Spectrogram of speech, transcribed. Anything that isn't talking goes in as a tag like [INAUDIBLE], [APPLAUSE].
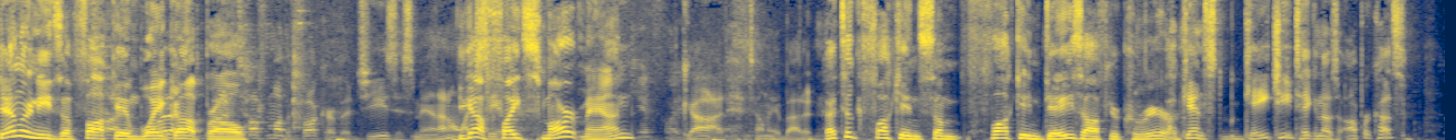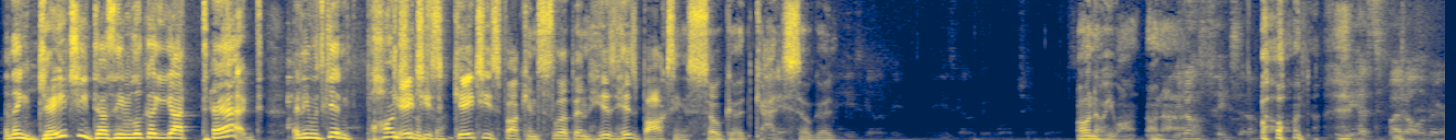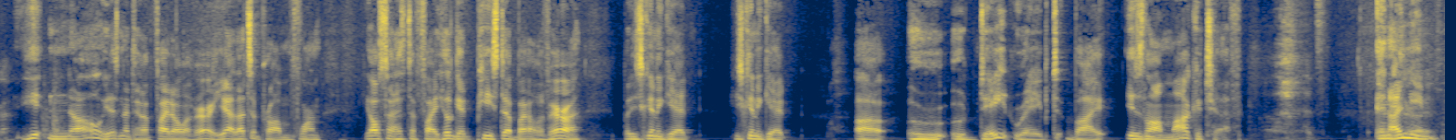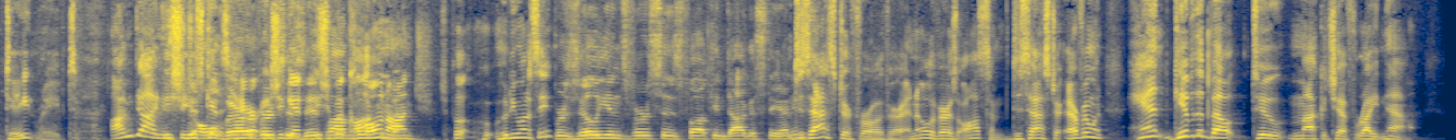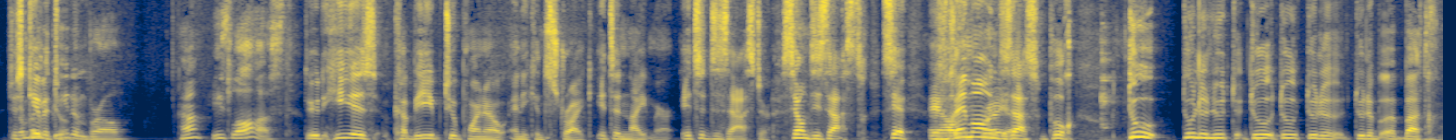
Chandler needs to fucking wake What a- up, bro. what a tough motherfucker, but Jesus, man, I don't. You like gotta seeing fight smart, man. God, tell me about it. That took fucking some fucking days off your career. Against Gaethje taking those uppercuts. And then Gaethje doesn't even look like he got tagged, and he was getting punched. in the Gaethje's fu- Gaethje's fucking slipping. His his boxing is so good. God, he's so good. Oh no, he won't. Oh no. You don't think so? [LAUGHS] Oh no. He has to fight Oliveira. He, no, he doesn't have to fight Oliveira. Yeah, that's a problem for him. He also has to fight. He'll get pieced up by Oliveira, but he's gonna get he's gonna get uh, date raped by Islam Makhachev. [SIGHS] And I mean date raped. I'm dying to He see should just get his Oliveira. He versus should get. He should Islam put cologne on. Put- who, who do you want to see? Brazilians versus fucking Dagestani. Disaster for Oliveira, and Oliveira's awesome. Disaster. Everyone, hand give the belt to Makhachev right now. Just Somebody give it to him, him, bro. huh? He's lost. Dude, he is Khabib 2.0 and he can strike. It's a nightmare. It's a disaster. C'est un désastre. C'est vraiment un désastre pour tout, tout le lutte, tout, tout, tout le, tout le euh, battre.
